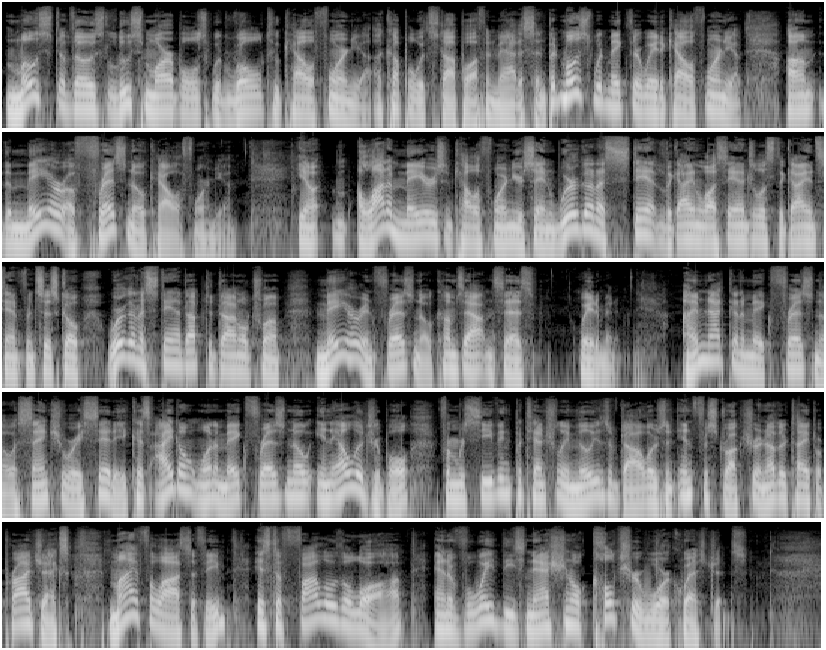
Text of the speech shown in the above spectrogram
most of those loose marbles would roll to California. A couple would stop off in Madison, but most would make their way to California. Um, the mayor of Fresno, California, you know, a lot of mayors in California are saying, we're going to stand, the guy in Los Angeles, the guy in San Francisco, we're going to stand up to Donald Trump. Mayor in Fresno comes out and says, wait a minute. I'm not going to make Fresno a sanctuary city because I don't want to make Fresno ineligible from receiving potentially millions of dollars in infrastructure and other type of projects. My philosophy is to follow the law and avoid these national culture war questions.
